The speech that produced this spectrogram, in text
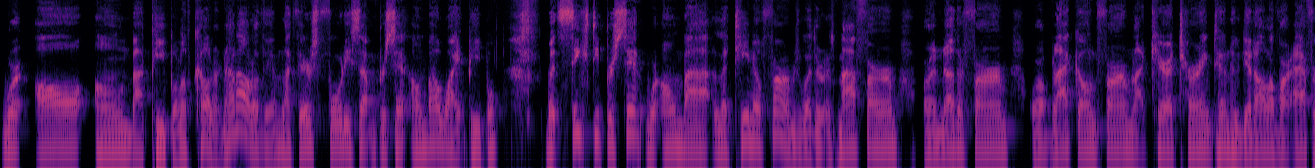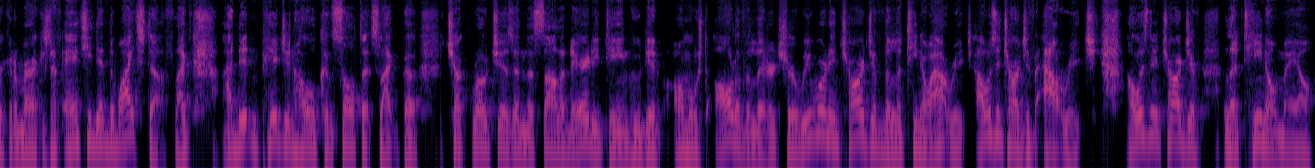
were all owned by people of color. Not all of them, like there's 40 something percent owned by white people, but 60% were owned by Latino firms, whether it was my firm or another firm or a black owned firm like Kara Turrington, who did all of our African American stuff. And she did the white stuff. Like I didn't pigeonhole consultants like the Chuck Rochas and the Solidarity team, who did almost all of the literature. We weren't in charge of the Latino outreach. I was in charge of outreach. I wasn't in charge of Latino mail.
